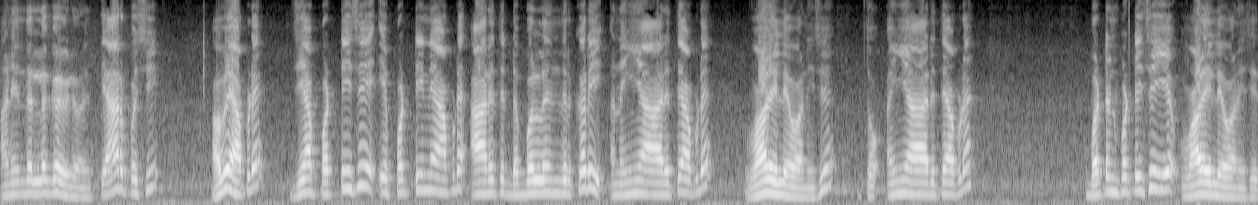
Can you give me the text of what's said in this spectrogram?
આની અંદર લગાવી લેવાની ત્યાર પછી હવે આપણે જે આ પટ્ટી છે, એ પટ્ટીને આપણે આ રીતે ડબલ અંદર કરી અને અહીંયા આ રીતે આપણે વાળી લેવાની છે. તો અહીંયા આ રીતે આપણે બટન પટ્ટી છે એ વાળી લેવાની છે.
